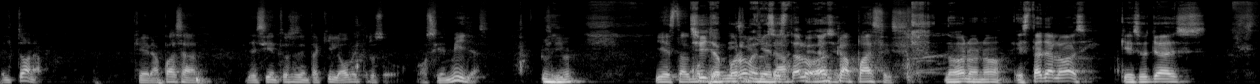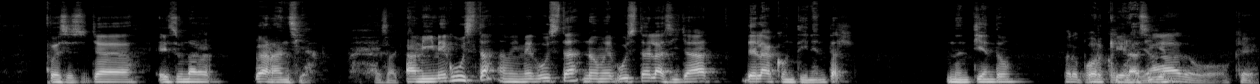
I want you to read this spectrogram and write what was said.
el tone que era pasar de 160 kilómetros o, o 100 millas. ¿sí? Y estas Sí, ya por lo menos esta lo hace. capaces. No, no, no. Esta ya lo hace. Que eso ya es. Pues eso ya es una ganancia. Exacto. A mí me gusta, a mí me gusta, no me gusta la silla de la Continental. No entiendo. ¿Pero por Porque la siguen- o qué?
